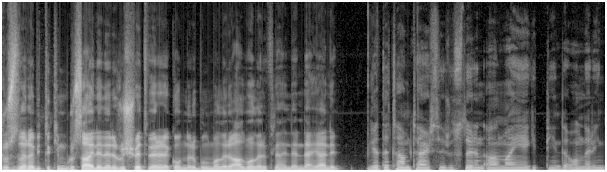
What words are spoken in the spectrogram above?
Ruslara bir takım Rus aileleri rüşvet vererek onları bulmaları almaları falan ellerinden yani ya da tam tersi Rusların Almanya'ya gittiğinde onların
